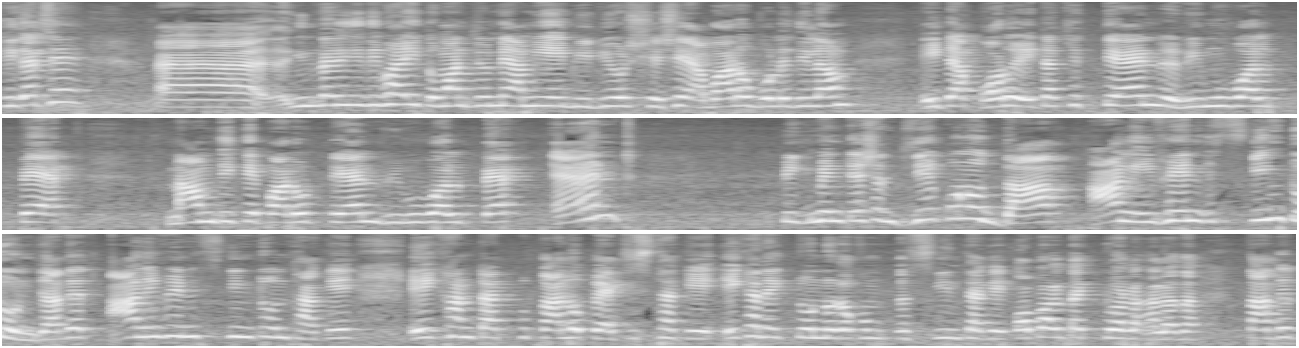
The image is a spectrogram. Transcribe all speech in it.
ঠিক আছে? আহ, ইন্দ্রাণী দিদি ভাই তোমার জন্য আমি এই ভিডিওর শেষে আবারও বলে দিলাম। এইটা করো, এটা হচ্ছে ট্যান রিমুভাল প্যাক নাম দিতে পারো tan removal pack and pigmentation যে কোনো দাগ আনইভেন স্কিন টোন যাদের আনইভেন স্কিন টোন থাকে, এইখানটা একটু কালো প্যাচিস থাকে, এখানে একটু অন্যরকম স্কিন থাকে, কপালটা একটু আলাদা, তাদের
